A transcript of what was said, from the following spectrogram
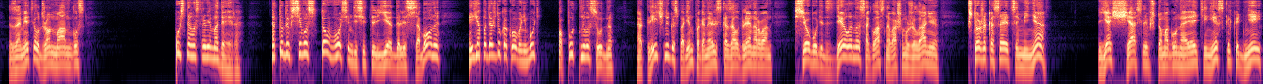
— заметил Джон Манглс, — Пусть на острове Мадейра. Оттуда всего 180 лье до Лиссабона, и я подожду какого-нибудь попутного судна. «Отлично, господин Паганель», — сказал Гленарван. «Все будет сделано согласно вашему желанию. Что же касается меня, я счастлив, что могу на эти несколько дней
